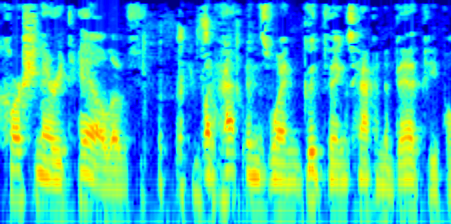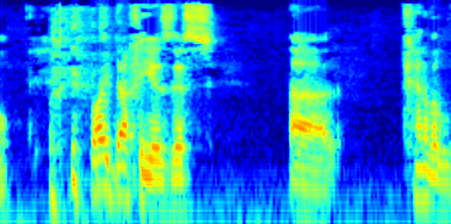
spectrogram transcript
cautionary tale of exactly. what happens when good things happen to bad people, Troy Duffy is this uh, kind of a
